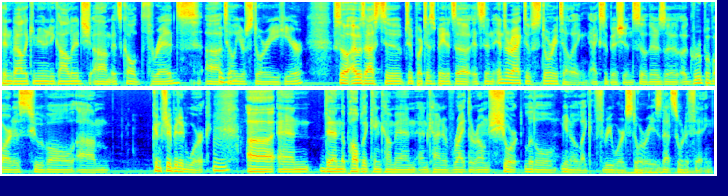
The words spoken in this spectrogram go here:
Penn Valley Community College. Um, it's called Threads. Uh, Tell your story here. So I was asked to to participate. It's a it's an interactive storytelling exhibition. So there's a, a group of artists who have all um, contributed work, uh, and then the public can come in and kind of write their own short little, you know, like three word stories, that sort of thing.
